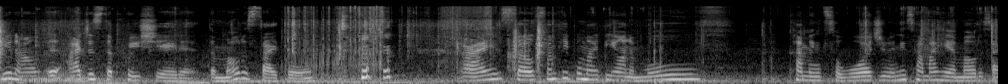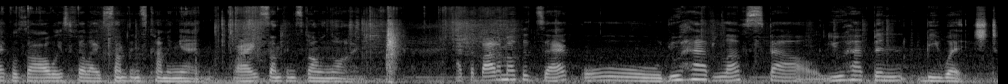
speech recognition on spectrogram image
you know, it, I just appreciate it. The motorcycle. All right. So some people might be on a move coming towards you. Anytime I hear motorcycles, I always feel like something's coming in, right? Something's going on. At the bottom of the deck, oh, you have love spell. You have been bewitched.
